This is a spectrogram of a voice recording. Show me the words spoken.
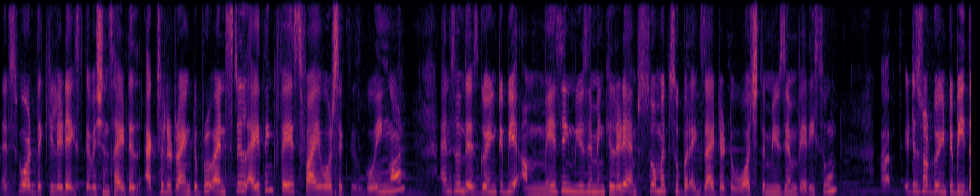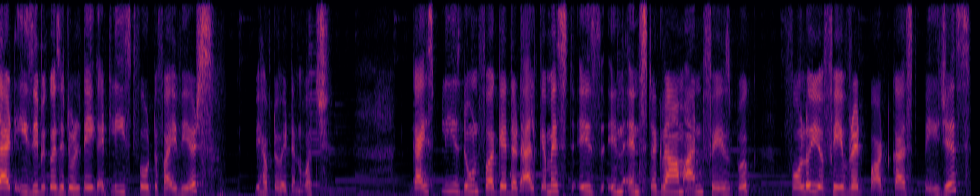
That's what the Keezhadi excavation site is actually trying to prove. And still, I think phase 5 or 6 is going on. And soon there's going to be an amazing museum in Keezhadi. I'm so much super excited to watch the museum very soon. Uh, it is not going to be that easy because it will take at least 4 to 5 years. We have to wait and watch. Guys, please don't forget that Alchemist is in Instagram and Facebook. Follow your favorite podcast pages.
